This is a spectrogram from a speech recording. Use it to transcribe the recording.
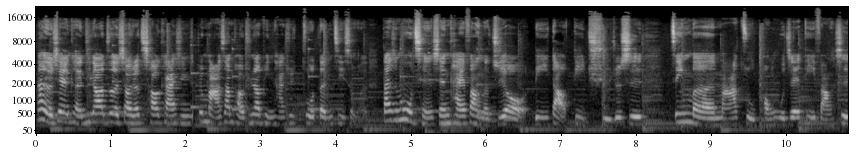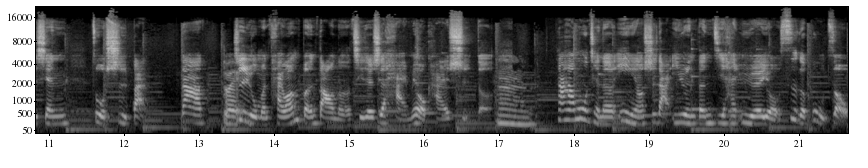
那有些人可能听到这个消息就超开心，就马上跑去那平台去做登记什么的。但是目前先开放的只有离岛地区，就是金门、马祖、澎湖这些地方是先做试办。那至于我们台湾本岛呢，其实是还没有开始的。嗯，那它目前的疫苗施打意愿登记和预约有四个步骤，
